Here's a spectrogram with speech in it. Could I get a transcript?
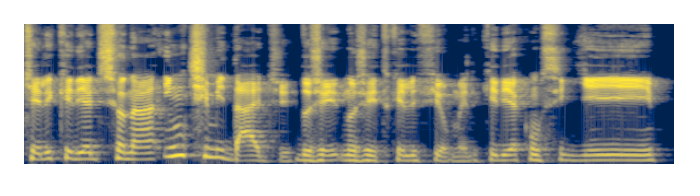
que ele queria adicionar intimidade jei- no jeito que ele filma. Ele queria conseguir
